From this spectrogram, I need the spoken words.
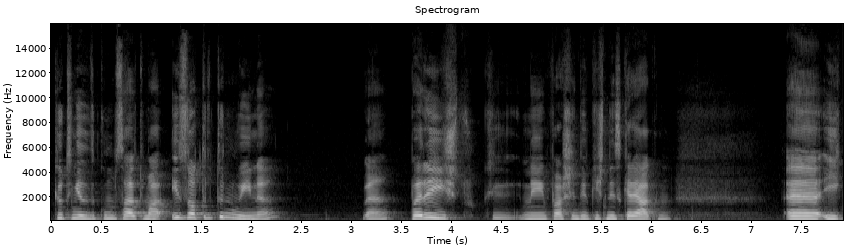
que eu tinha de começar a tomar isotretinoína hã, para isto, que nem faz sentido que isto nem sequer é acne. Ah, e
